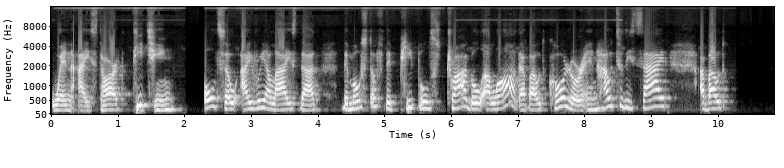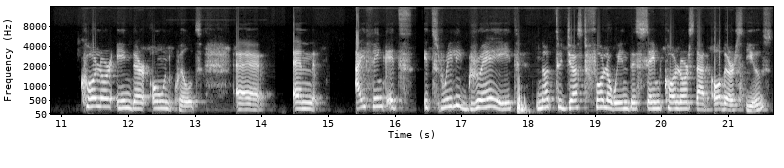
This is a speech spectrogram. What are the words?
when I start teaching, also I realized that the most of the people struggle a lot about color and how to decide about color in their own quilts. Uh, and I think it's it's really great not to just follow in the same colors that others use,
